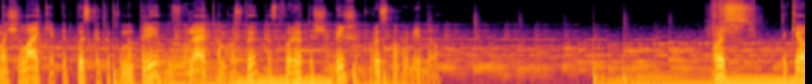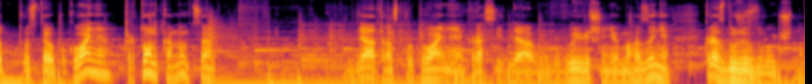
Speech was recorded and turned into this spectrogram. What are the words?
Ваші лайки, підписки та коментарі дозволяють нам рости та створювати ще більше корисного відео. Ось таке от просте упакування. Картонка, ну це для транспортування, якраз і для вивішення в магазині, якраз дуже зручно.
